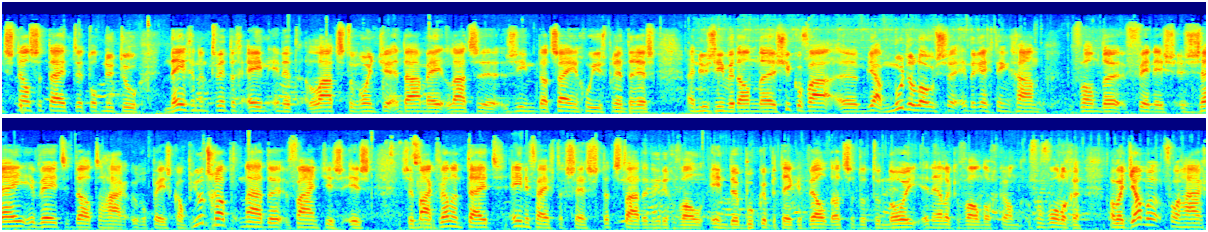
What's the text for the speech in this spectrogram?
snelste tijd tot nu toe. 29-1 in het laatste rondje. En daarmee laat ze zien dat zij een goede sprinter is. En nu zien we dan Shikova ja, moedeloos in de richting gaan van de finish. Zij weet dat haar Europees kampioenschap naar de vaantjes is. Ze maakt wel een tijd, 51-6. Dat staat in ieder geval in de boeken. Betekent wel dat ze het toernooi in elk geval nog kan vervolgen. Maar wat jammer voor haar,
